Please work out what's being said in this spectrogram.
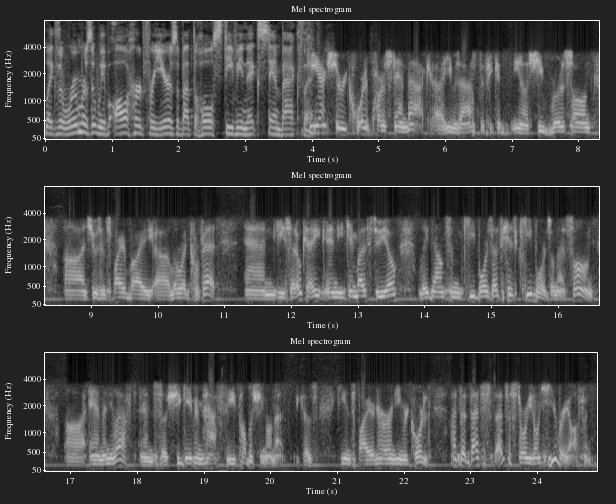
like the rumors that we've all heard for years about the whole Stevie Nicks Stand Back thing. He actually recorded part of Stand Back. Uh, he was asked if he could. You know, she wrote a song, uh, and she was inspired by uh, Little Red Corvette. And he said, okay. And he came by the studio, laid down some keyboards. That's his keyboards on that song. Uh, and then he left. And so she gave him half the publishing on that because he inspired her and he recorded. I thought that's that's a story you don't hear very often.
